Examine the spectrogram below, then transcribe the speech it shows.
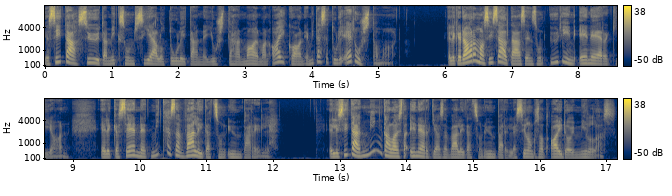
Ja sitä syytä, miksi sun sielu tuli tänne just tähän maailman aikaan ja mitä se tuli edustamaan. Eli dharma sisältää sen sun ydinenergian, eli sen, että mitä sä välität sun ympärille. Eli sitä, että minkälaista energiaa sä välität sun ympärille silloin, kun sä oot aidoimmillas.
